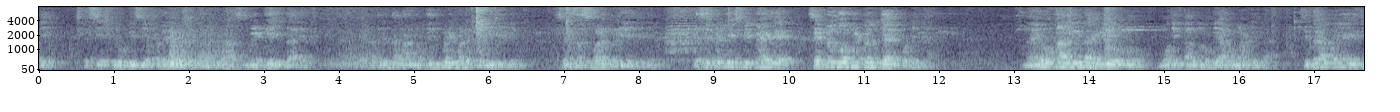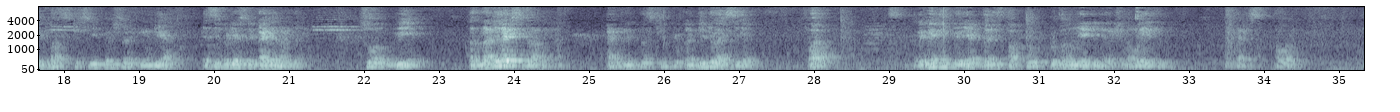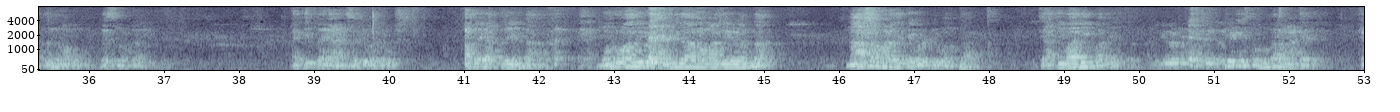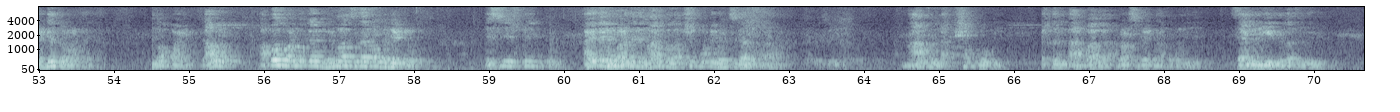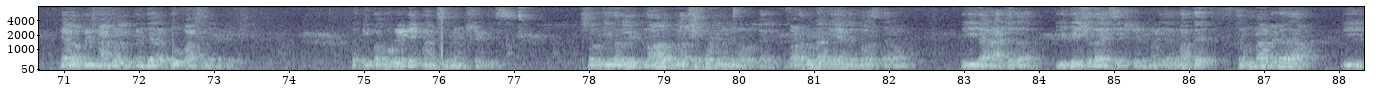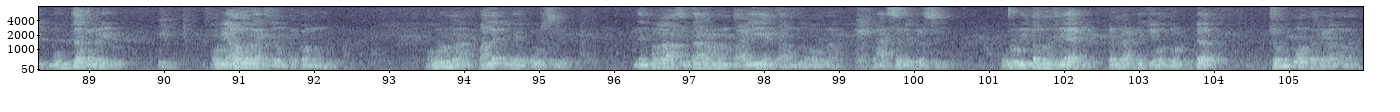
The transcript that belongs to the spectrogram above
P S H B C F ಇದ್ದಾರೆ. ಅದರಿಂದ ನಾನು ತಿದ್ದುಪಡಿ ಮಾಡಕ್ಕೆ ರೆಡಿಯಿದ್ದೀನಿ ಸೆನ್ಸಸ್ ಮಾಡಕ್ಕೆ ರೆಡಿಯಿದ್ದೀನಿ S F T S P ಕಾಯ್ದೆ ಸೆಂಟ್ರಲ್ ಗೌರ್ಮೆಂಟಲ್ಲೂ ಜಾರಿ ಕೊಡಲಿಲ್ಲ. ನೆಹರು ಕಾಲದಿಂದ ಇಲ್ಲಿವರೆಗೂ ಮೋದಿ ಕಾಲದವರೆಗೂ ಯಾರು ಮಾಡಲಿಲ್ಲ. Siddaramaiah is the first chief minister India S F T S P ಕಾಯ್ದೆ ಮಾಡಿದ್ದಾರೆ. So we Karnataka Siddaramaiah. That is up to two thousand eighteen election ಅವರೇ our ದಟ್ಸ್ ಅವರ್ ಅದನ್ನು ನಾವು press ನೋಟ್ನಲ್ಲಿ I think I answer your doubts ಪಾದಯಾತ್ರೆಯನ್ನ, ಮನುವಾದಿಗಳು, ಸಂವಿಧಾನವಾದಿಗಳನ್ನ ನಾಶ ಮಾಡೋದಕ್ಕೆ ಹೊರಟಿರುವಂತ ಜಾತಿವಾದಿ ಪಾದಯಾತ್ರೆ. ಜೆಡಿಎಸ್ ಹುನ್ನಾರ ಮಾಡ್ತಾ ಇದೆ. ಷಡ್ಯಂತ್ರ ಮಾಡ್ತಾ ಇದೆ. ಪಾಯಿಂಟ್ ಯಾವ ಅಪೋಸ್ ಮಾಡ್ಬೇಕಾದ್ರೆ budget S C S T ಆಯ್ಕೆ ಮಾಡಿದ್ರೆ ನಾಲ್ಕು ಲಕ್ಷ ಕೋಟಿ ವಂಚಿದಾರಲ್ಲ ನಾಲ್ಕು ಲಕ್ಷ ಕೋಟಿ. ಅಷ್ಟೊಂದು ನಾಲ್ಕು ಭಾಗ ಅಪ್ರಾಕ್ಸಿಮೇಟ್ ನಾನು ತಗೊಂಡಿದ್ದೆ. ಸ್ಯಾಲರಿ ಗೇಟ್ ಎಲ್ಲ development non development there two parts in people who read economics understand this so ಇದರಲ್ಲಿ ನಾಲ್ಕು ಲಕ್ಷ ಕೋಟಿ ನಮಗೆ ಬರಬೇಕಾಗಿತ್ತು. ಬಹಳ ದೊಡ್ಡಂಗೆ ನಿರ್ಮಲಾ ಸೀತಾರಾಮನ್ ಈಗ ರಾಜ್ಯದ, ಈ ದೇಶದ ಎಸ್ ಸಿ ಎಸ್ ಟಿ ಮಾಡಿದ್ದಾರೆ. ಮತ್ತೆ ಕರ್ನಾಟಕದ ಈ ಮುಗ್ಧ ಕನ್ನಡಿಗರು, ಅವ್ರು ಯಾವುದೋ ರಾಜ್ಯದವ್ರು ಕರ್ಕೊಂಡ್ಬಂದು ಅವ್ರನ್ನ ಪಲ್ಲಕ್ಕಿ ಮೇಲೆ ಕೂರಿಸಿ ನಿರ್ಮಲಾ ಸೀತಾರಾಮನ್ ತಾಯಿ ಅಂತ ಅಂದು ಅವ್ರನ್ನ ರಾಜ್ಯಸಭೆ ಕಳಿಸಿ. ಅವರು ವಿತ್ತ ಮಂತ್ರಿ ಆಗಿ ಕರ್ನಾಟಕಕ್ಕೆ ಒಂದು ದೊಡ್ಡ ಚೊಂಬು ಅಂತ ಹೇಳಲ್ಲ ನಾನು.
